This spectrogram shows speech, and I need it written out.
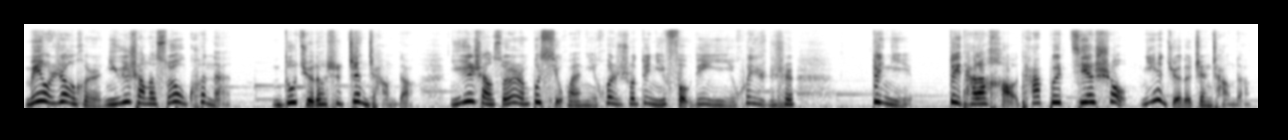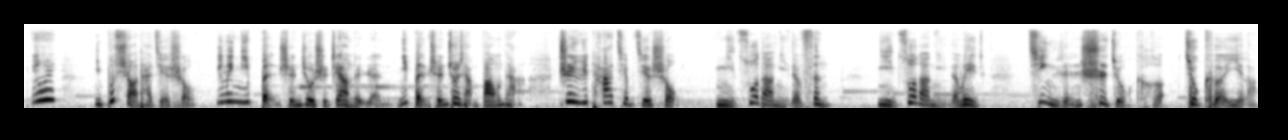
没有任何人，你遇上的所有困难，你都觉得是正常的，你遇上所有人不喜欢你，或者说对你否定意义，或者是对你。对他的好，他不接受，你也觉得正常的，因为你不需要他接受，因为你本身就是这样的人，你本身就想帮他。至于他接不接受，你做到你的份，你做到你的位置，尽人事就可就可以了。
